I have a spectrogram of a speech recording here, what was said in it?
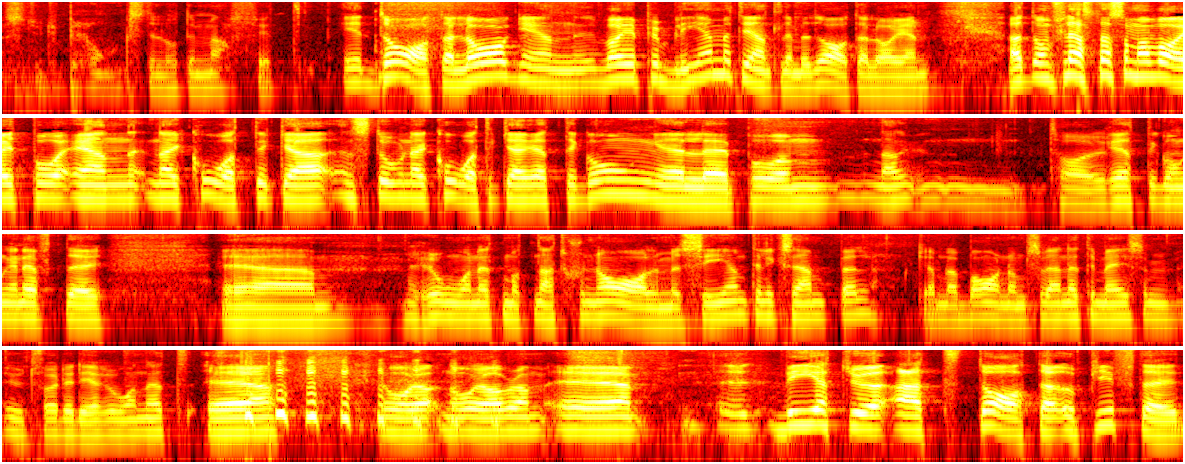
Studio Bronx, det låter maffigt. Är datalagen, vad är problemet egentligen med datalagen? Att de flesta som har varit på en, narkotika, en stor narkotikarättegång eller på mm, ta rättegången efter eh, rånet mot Nationalmuseum till exempel. Gamla barndomsvänner till mig som utförde det rånet. Eh, några, några, av dem. Eh, eh vet ju att datauppgifter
